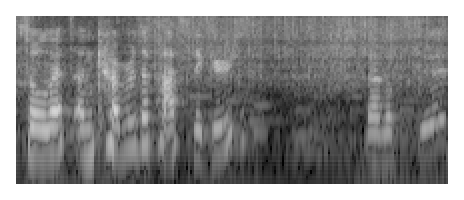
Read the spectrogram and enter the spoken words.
So let's uncover the pot stickers. That looks good.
